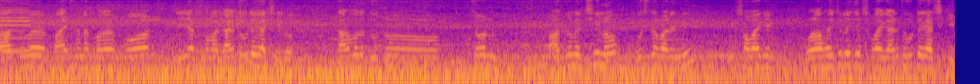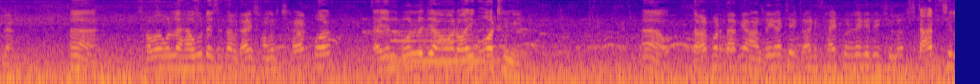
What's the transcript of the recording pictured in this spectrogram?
বাথরুমে পায়খানা করার পর যে যার সবাই গাড়িতে উঠে গেছিল, তার মধ্যে দুটো জন বাথরুমে ছিল, বুঝতে পারিনি। সবাইকে বলা হয়েছিল যে সবাই গাড়িতে উঠে গেছে কিনা। হ্যাঁ সবাই বলল হ্যাঁ উঠেছে। তার গাড়ি সঙ্গে ছাড়ার পর একজন বলল যে, আমার ওয়াইফ ওঠেনি। হ্যাঁ তারপর তাকে আনতে গেছে গাড়ি সাইড করে রেখে দিয়েছিল। স্টার্ট ছিল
